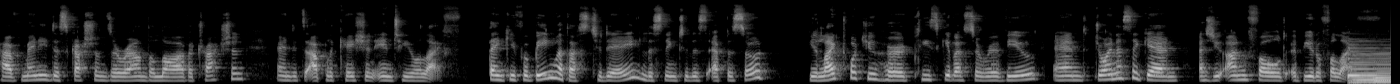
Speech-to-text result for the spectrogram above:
have many discussions around the law of attraction and its application into your life. Thank you for being with us today, listening to this episode you liked what you heard, please give us a review and join us again as you unfold a beautiful life.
